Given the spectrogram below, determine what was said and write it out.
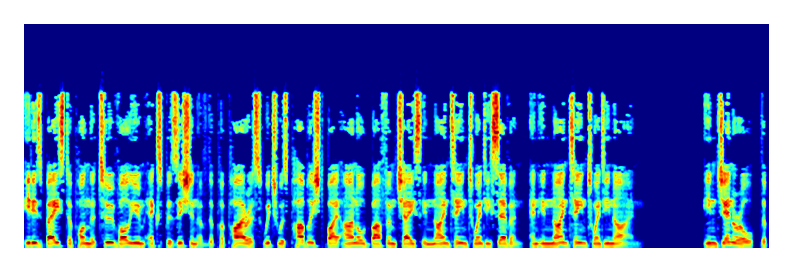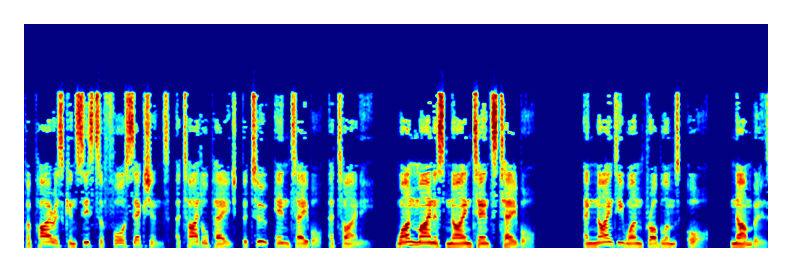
It is based upon the two-volume exposition of the papyrus which was published by Arnold Buffum Chase in 1927, and in 1929. In general, the papyrus consists of four sections, a title page, the two, end table, a tiny 1 minus 9 tenths table, and 91 problems, or numbers.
